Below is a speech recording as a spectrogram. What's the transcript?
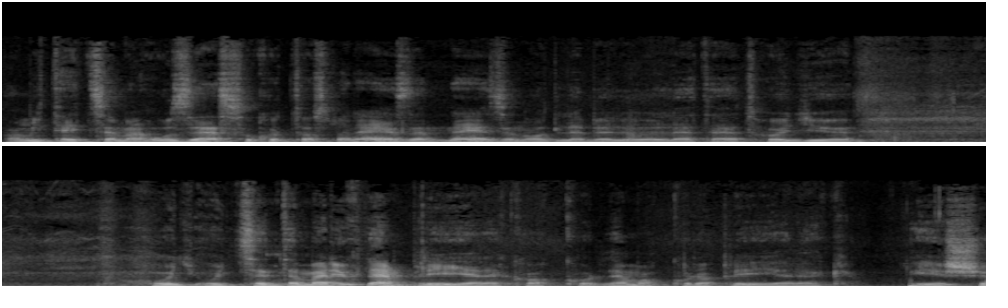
amit egyszer már hozzászokott, azt már nehezen, nehezen ad le belőle. Tehát, hogy, hogy, hogy szerintem már ők nem playerek akkor, nem akkora playerek. És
